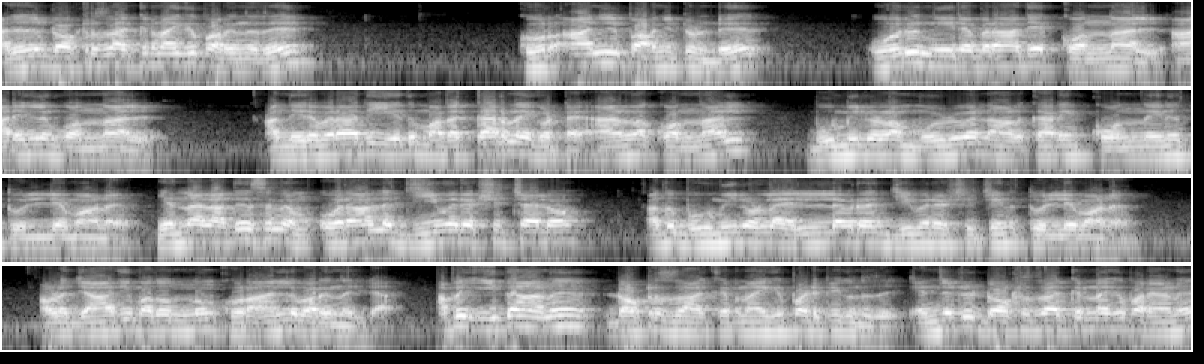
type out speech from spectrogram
അതായത് ഡോക്ടർ സാക്കിർ നായിക്ക് പറയുന്നത് ഖുർആാനിൽ പറഞ്ഞിട്ടുണ്ട് ഒരു നിരപരാധിയെ കൊന്നാൽ ആരെങ്കിലും കൊന്നാൽ ആ നിരപരാധി ഏത് മതക്കാരനായിക്കോട്ടെ അയാളെ കൊന്നാൽ ഭൂമിയിലുള്ള മുഴുവൻ ആൾക്കാരെയും കൊന്നതിന് തുല്യമാണ്. എന്നാൽ അതേസമയം ഒരാളുടെ ജീവൻ രക്ഷിച്ചാലോ? അത് ഭൂമിയിലുള്ള എല്ലാവരുടെയും ജീവൻ രക്ഷിച്ചതിന് തുല്യമാണ്. അവിടെ ജാതി മതമൊന്നും ഖുർആനിൽ പറയുന്നില്ല. അപ്പൊ ഇതാണ് ഡോക്ടർ സാക്കിർ നായിക്ക് പഠിപ്പിക്കുന്നത്. എന്നിട്ട് ഡോക്ടർ സാക്കിർ നായിക്ക് പറയാണ്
